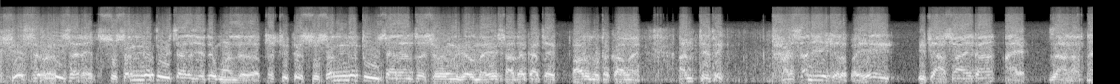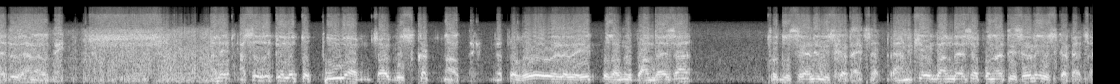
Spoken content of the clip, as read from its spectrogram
असे सरळ विचार आहेत. सुसंगत विचार जिथे मानले जातात तिथे सुसंगत विचारांचं श्रवण करणं हे साधकाचं एक फार मोठं काम आहे. आणि तिथे धाडसाने हे केलं पाहिजे. इथे असं आहे का? आहे. जाणार. नाही तर जाणार नाही. आणि असं जर केलं तर पूल आमचा विस्कटणार नाही. नाही तर वेळोवेळेला एक पूल आम्ही बांधायचा तो दुसऱ्याने विस्कटायचा. आणखी एक बांधायचा पुन्हा तिसऱ्याने विस्कटायचा.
